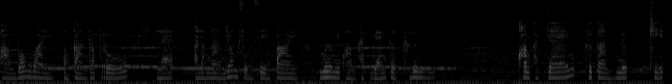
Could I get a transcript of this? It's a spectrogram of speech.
ความว่องไวต่อการรับรู้ และพลังงานย่อมสูญเสียไป เมื่อมีความขัดแย้งเกิดขึ้น ความขัดแย้งคือการนึก คิด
